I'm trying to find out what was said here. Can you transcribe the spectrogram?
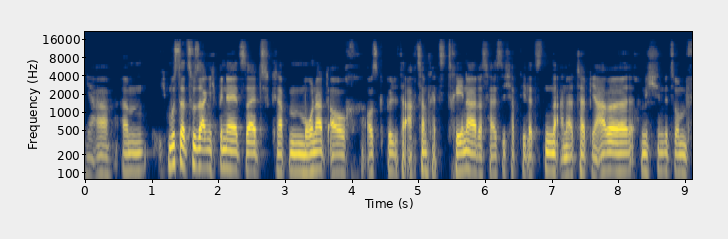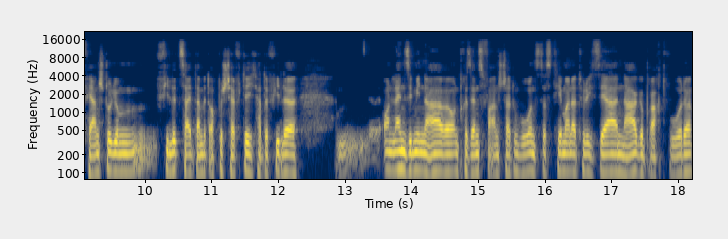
Ja, ähm, ich muss dazu sagen, ich bin ja jetzt seit knapp einem Monat auch ausgebildeter Achtsamkeitstrainer. Das heißt, ich habe die letzten anderthalb Jahre mich mit so einem Fernstudium viele Zeit damit auch beschäftigt, hatte viele ähm, Online-Seminare und Präsenzveranstaltungen, wo uns das Thema natürlich sehr nahe gebracht wurde.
